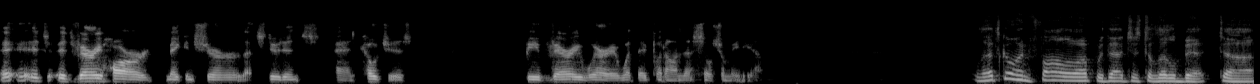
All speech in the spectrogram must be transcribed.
it, it's it's very hard making sure that students and coaches be very wary of what they put on this social media. Let's go and follow up with that just a little bit. Uh,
